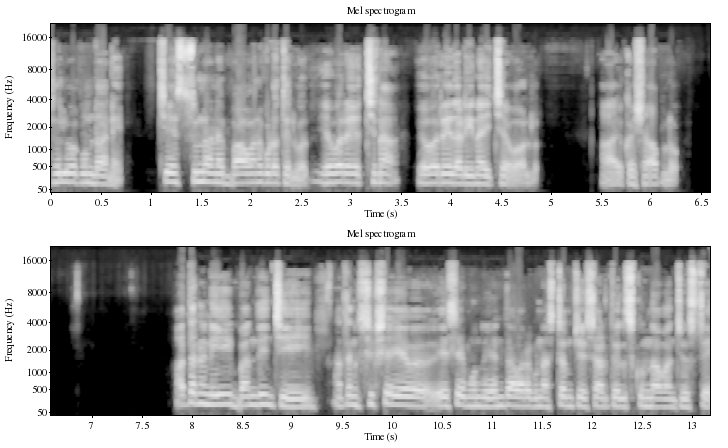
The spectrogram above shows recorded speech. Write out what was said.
తెలియకుండానే చేస్తున్నానే భావన కూడా తెలియదు ఎవరు వచ్చినా ఎవరు ఏది అడిగినా ఇచ్చేవాళ్ళు ఆ యొక్క షాప్లో. అతనిని బంధించి అతని శిక్ష వేసే ముందు ఎంతవరకు నష్టం చేశాడో తెలుసుకుందామని చూస్తే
